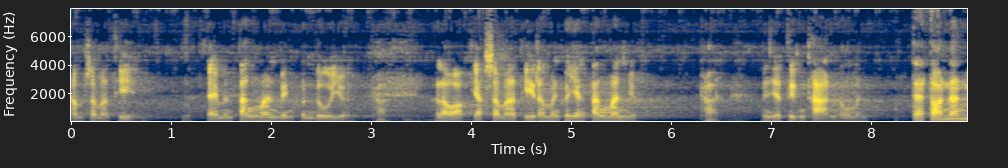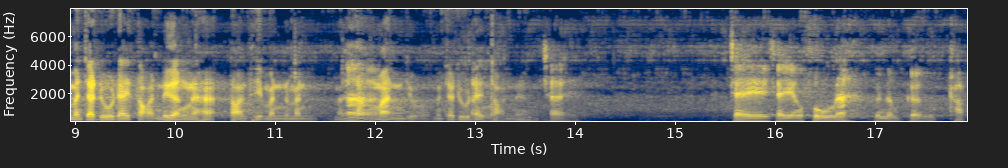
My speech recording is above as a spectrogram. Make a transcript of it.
ทำสมาธิ ใจมันตั้งมั่นเป็นคนดูอยู่ครับเราออกจากสมาธิแล้วมันก็ยังตั้งมั่นอยู่ครับ มันจะถึงฐานของมัน แต่ตอนนั้นมันจะดูได้ต่อเนื่องนะฮะ ตอนที่มันมันมันอ่าตั้งมั่นอยู่ มันจะดูได้ต่อเนื่อง ใช่ ใจใจยังฟุ้งนะคุณน้ำเกิงครับ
